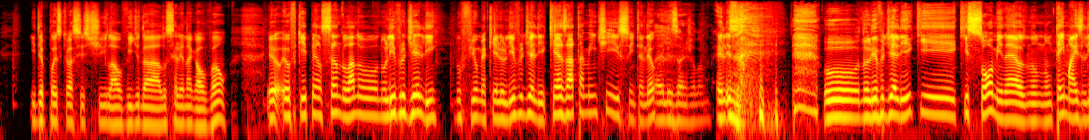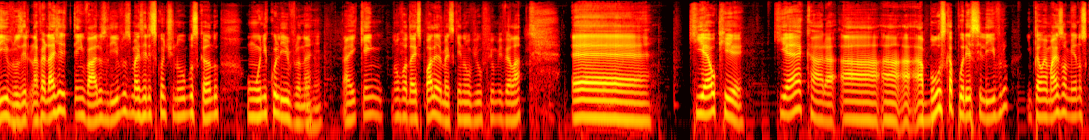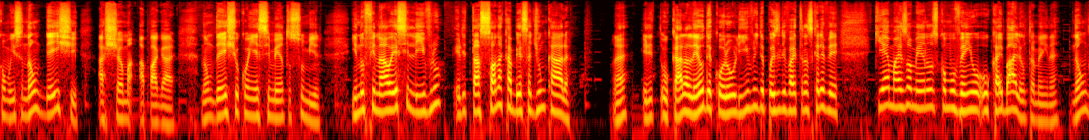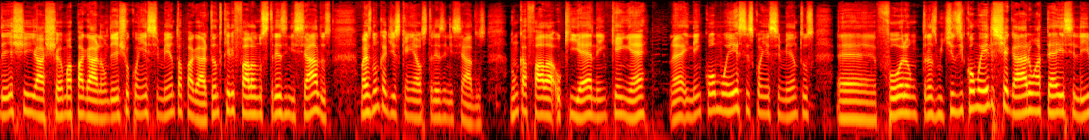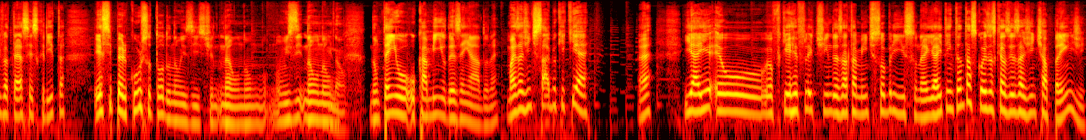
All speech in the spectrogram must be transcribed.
e depois que eu assisti lá o vídeo da Lucilena Galvão, eu, eu fiquei pensando lá no, no livro de Eli, no filme, aquele o livro de Eli, que é exatamente isso, entendeu? É Elisângela, né? Eles. o, no livro de Eli que, que some, né? Não, não tem mais livros. Ele- na verdade, ele tem vários livros, mas eles continuam buscando um único livro, né? Uhum. Aí quem. Não vou dar spoiler, mas quem não viu o filme vê lá. É. Que é o quê? Que é, cara, a, a, a- busca por esse livro. Então é mais ou menos como isso. Não deixe a chama apagar. Não deixe o conhecimento sumir. E no final, esse livro, ele tá só na cabeça de um cara. Né? Ele, o cara leu, decorou o livro e depois ele vai transcrever. Que é mais ou menos como vem o, o Caibalion também, né? Não deixe a chama apagar, não deixe o conhecimento apagar. Tanto que ele fala nos três iniciados, mas nunca diz quem é os três iniciados. Nunca fala o que é, nem quem é né? E nem como esses conhecimentos é, foram transmitidos e como eles chegaram até esse livro, até essa escrita. Esse percurso todo não existe, não, não, não, não, não, Não. não tem o, o caminho desenhado, né? Mas a gente sabe o que, que é, né? E aí eu, eu fiquei refletindo exatamente sobre isso, né? E aí tem tantas coisas que às vezes a gente aprende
